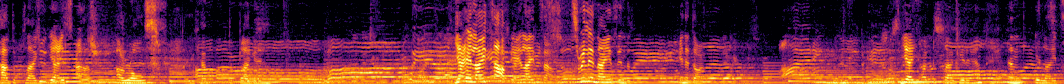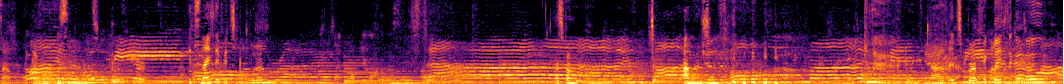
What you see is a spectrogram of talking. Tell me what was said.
Have to plug. Yeah, it's a, a rose. You have to plug in. Yeah, it lights up. Yeah, it lights up. It's really nice in the in the dark. Yeah, you have to plug it in, and it lights up like a. It's nice if it's bigger. That's from Amazon. it's perfect place to go.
